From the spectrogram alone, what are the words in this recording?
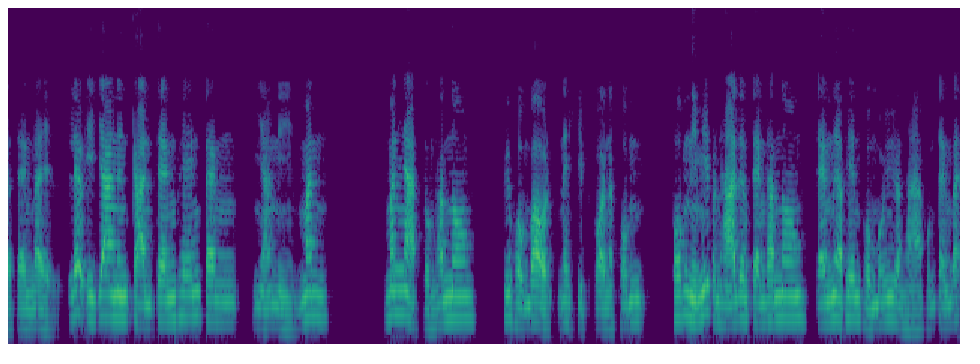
ก็แต่งได้ แล้วอีกอย่างหนึ่งการแต่งเพลงแต่งอิหยังนี่มันมันยากตรงทำนอง คือผมว้าในคลิปก่อนนะผม ผมนี่มีปัญหาเรื่องแต่งทำนอง แต่งเนื้อเพลงผมบ่มีปัญหา ผมแต่งได้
